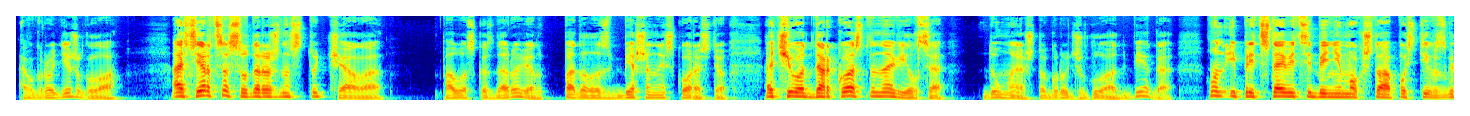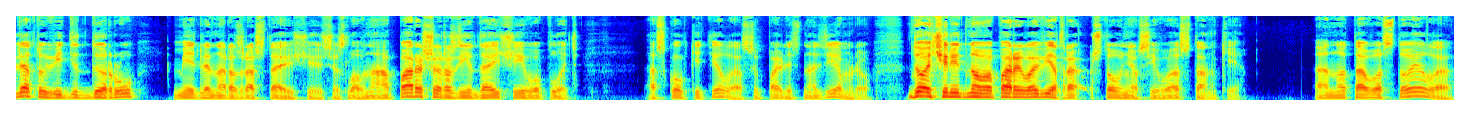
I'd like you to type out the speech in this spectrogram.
А в груди жгло, а сердце судорожно стучало. Полоска здоровья падала с бешеной скоростью, отчего Дарко остановился — Думая, что грудь жгло от бега, он и представить себе не мог, что, опустив взгляд, увидит дыру, медленно разрастающуюся, словно опарыши, разъедающие его плоть. Осколки тела осыпались на землю до очередного порыва ветра, что унес его останки. Оно того стоило?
